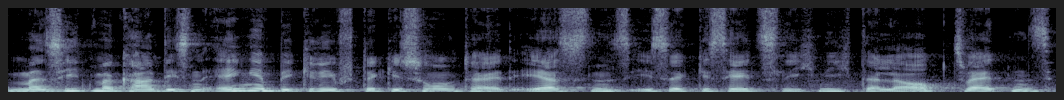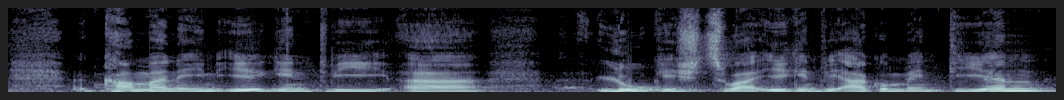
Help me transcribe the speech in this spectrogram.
man sieht, man kann diesen engen Begriff der Gesundheit, erstens ist er gesetzlich nicht erlaubt, zweitens kann man ihn irgendwie äh, logisch zwar irgendwie argumentieren,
